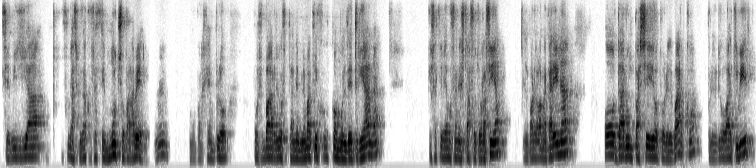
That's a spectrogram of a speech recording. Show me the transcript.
Sevilla es una ciudad que ofrece mucho para ver, como por ejemplo pues barrios tan emblemáticos como el de Triana, que es el que vemos en esta fotografía, el barrio de la Macarena, o dar un paseo por el barco, por el río Guadalquivir,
